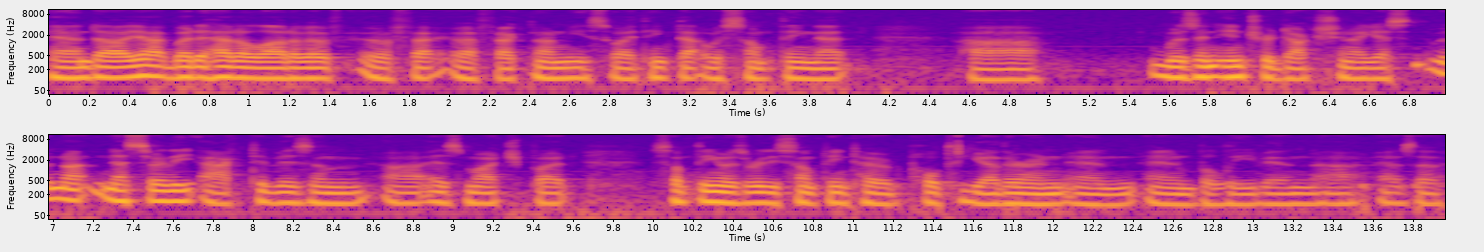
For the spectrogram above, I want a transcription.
and yeah, but it had a lot of effect, effect on me. So I think that was something that uh, was an introduction, I guess, not necessarily activism uh, as much, but something was really something to pull together and, and, and believe in uh, as a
